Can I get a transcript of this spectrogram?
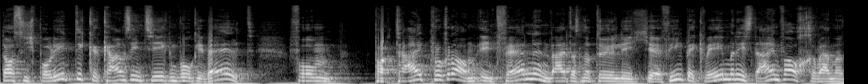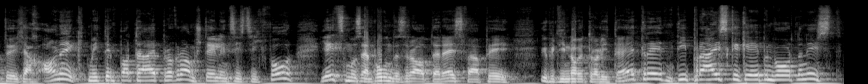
dass sich Politiker, kaum sind sie irgendwo gewählt, vom Parteiprogramm entfernen, weil das natürlich äh, viel bequemer ist, einfacher, weil man natürlich auch aneckt mit dem Parteiprogramm. Stellen Sie sich vor, jetzt muss ein Bundesrat der SVP über die Neutralität reden, die preisgegeben worden ist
